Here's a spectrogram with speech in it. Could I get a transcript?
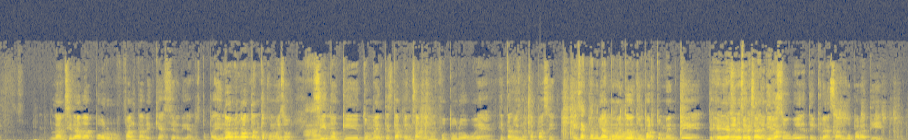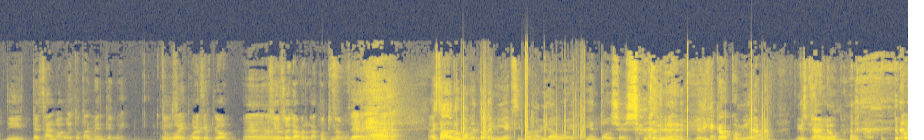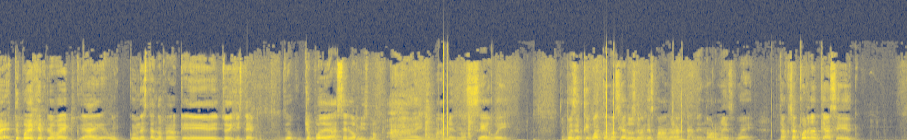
la ansiedad da por falta de qué hacer, dirían los papás. Y no, no tanto como eso, Ajá. sino que tu mente está pensando en un futuro, güey, que tal vez nunca pase. Exactamente. Y al momento de ocupar tu mente, Te en una pensar en eso, güey, te creas algo para ti y te salva, güey, totalmente, güey. Tú, güey, por ejemplo. eh, Sí, soy la verga, continuemos. Estaba en un momento de mi éxito en la vida, güey, y entonces yo dije, ¿qué hago con mi lana? Stand-up. Tú tú, por ejemplo, güey, hay un, un estandopero que tú dijiste, yo, yo puedo hacer lo mismo. Ay, no mames, no sé, güey. Pues es que igual conocí a los grandes cuando no eran tan enormes, güey. ¿Se acuerdan que hace,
